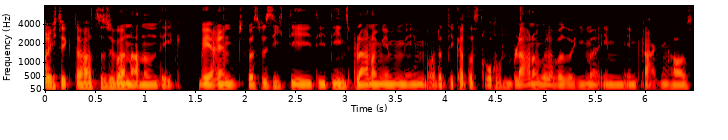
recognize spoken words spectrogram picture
richtig, da hast du's über 'n anderen Weg. Während, was weiß ich, die die Dienstplanung im im oder die Katastrophenplanung oder was auch immer im im Krankenhaus,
